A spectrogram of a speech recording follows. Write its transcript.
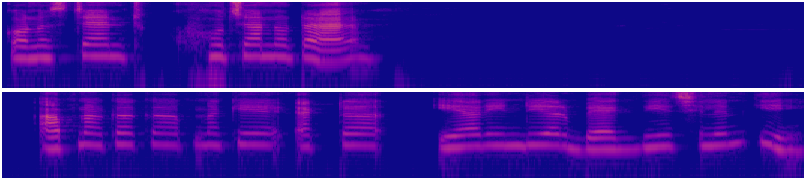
কনস্ট্যান্ট খোঁচানোটা আপনার কাকা আপনাকে একটা এয়ার ইন্ডিয়ার ব্যাগ দিয়েছিলেন কি?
